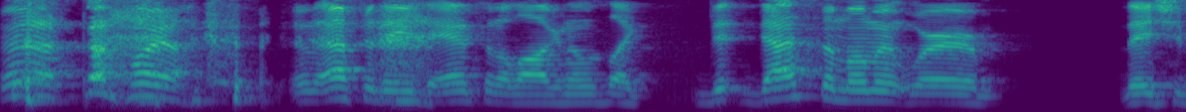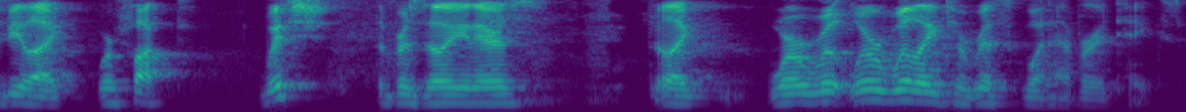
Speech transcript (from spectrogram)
Yeah, it's good for you. And after they ate the ants in a log, and I was like, that's the moment where they should be like, we're fucked. Which the Brazilianaires, they're like, we're we're willing to risk whatever it takes.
